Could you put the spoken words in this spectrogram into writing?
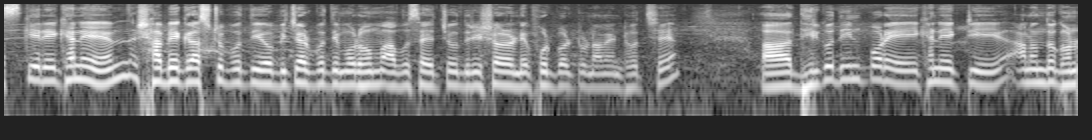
আজকের এখানে সাবেক রাষ্ট্রপতি ও বিচারপতি মরহুম আবু সাহেব চৌধুরী স্মরণে ফুটবল টুর্নামেন্ট হচ্ছে। দীর্ঘদিন পরে এখানে একটি আনন্দঘন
